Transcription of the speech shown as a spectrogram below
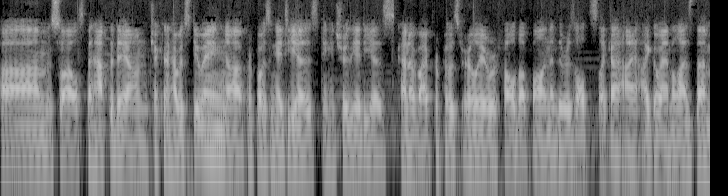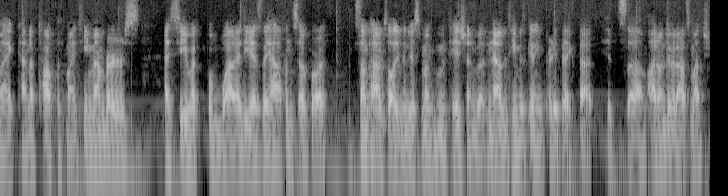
Um, so I'll spend half the day on checking on how it's doing, uh, proposing ideas, making sure the ideas kind of I proposed earlier were followed up on, and the results like I, I, I go analyze them. I kind of talk with my team members. I see what what ideas they have and so forth sometimes I'll even do some implementation, but now the team is getting pretty big that it's um, I don't do it as much.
